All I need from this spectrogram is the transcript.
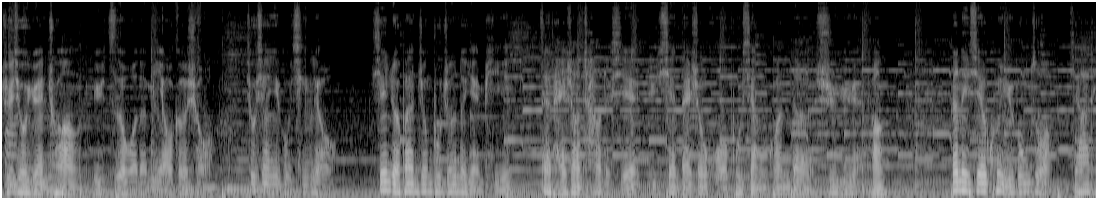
追求原创与自我的民谣歌手，就像一股清流。掀着半睁不睁的眼皮，在台上唱着些与现代生活不相关的诗与远方，让那些困于工作、家庭、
